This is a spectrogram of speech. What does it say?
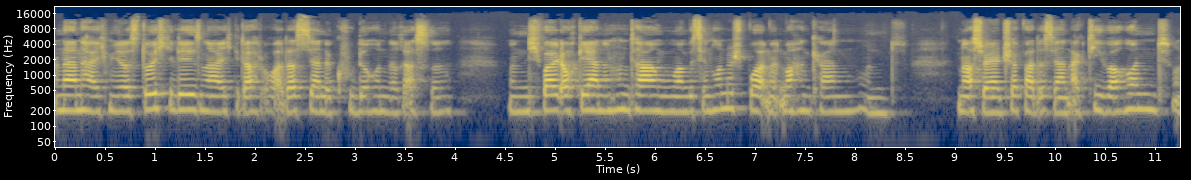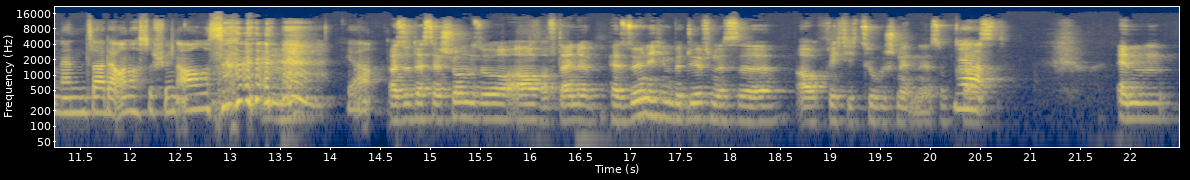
Und dann habe ich mir das durchgelesen, habe ich gedacht, oh, das ist ja eine coole Hunderasse. Und ich wollte auch gerne einen Hund haben, wo man ein bisschen Hundesport mitmachen kann. Und ein Australian Shepherd ist ja ein aktiver Hund und dann sah der auch noch so schön aus. Mhm. ja. Also, dass er schon so auch auf deine persönlichen Bedürfnisse auch richtig zugeschnitten ist und passt. Ja. Ähm,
